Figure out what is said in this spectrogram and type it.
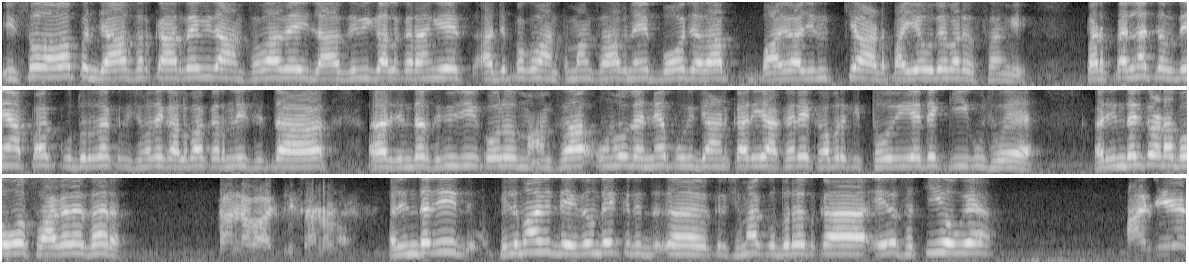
ਇਸ ਤੋਂ ਇਲਾਵਾ ਪੰਜਾਬ ਸਰਕਾਰ ਦੇ ਵਿਧਾਨ ਸਭਾ ਦੇ ਇਜਲਾਸ ਦੀ ਵੀ ਗੱਲ ਕਰਾਂਗੇ। ਅੱਜ ਭਗਵੰਤ ਮਾਨ ਸਾਹਿਬ ਨੇ ਬਹੁਤ ਜ਼ਿਆਦਾ ਬਾਜਵਾ ਜੀ ਨੂੰ ਝਾੜ ਪਾਈ ਹੈ, ਉਹਦੇ ਬਾਰੇ ਦੱਸਾਂਗੇ। ਪਰ ਪਹਿਲਾਂ ਚਲਦੇ ਹਾਂ ਆਪਾਂ ਕੁਦਰਤ ਦਾ ਕ੍ਰਿਸ਼ਮਾ ਤੇ ਗੱਲਬਾਤ ਕਰਨ ਲਈ। ਸਿੱਧਾ ਰਜਿੰਦਰ ਸਿੰਘ ਜੀ ਕੋਲ ਮਾਨਸਾ, ਉਹਨਾਂ ਤੋਂ ਲੈਂਦੇ ਹਾਂ ਪੂਰੀ ਜਾਣਕਾਰੀ। ਆਖਰ ਇਹ ਖਬਰ ਕਿੱਥੋਂ ਦੀ ਹੈ ਤੇ ਕੀ ਕੁਝ ਹੋਇਆ ਹੈ? ਰਜਿੰਦਰ ਜੀ, ਤੁਹਾਡਾ ਬਹੁਤ ਬਹੁਤ ਸਵਾਗਤ ਹੈ, ਸਰ। ਧੰਨਵਾਦ ਜੀ, ਧੰਨਵਾਦ। ਰਜਿੰਦਰ ਜੀ ਫਿਲਮਾਂ ਵੀ ਦੇਖਦੇ ਹੁੰਦੇ ਕ੍ਰਿਸ਼ਮਾ ਕੁਦਰਤ ਦਾ ਇਹ ਤਾਂ ਸੱਚੀ ਹੋ ਗਿਆ। ਹਾਂਜੀ ਇਹ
